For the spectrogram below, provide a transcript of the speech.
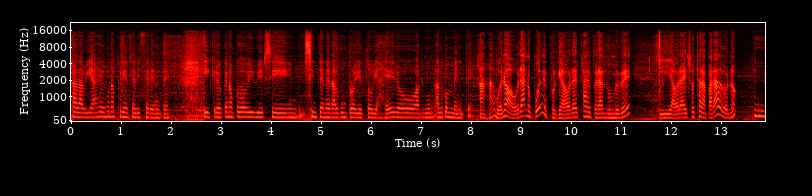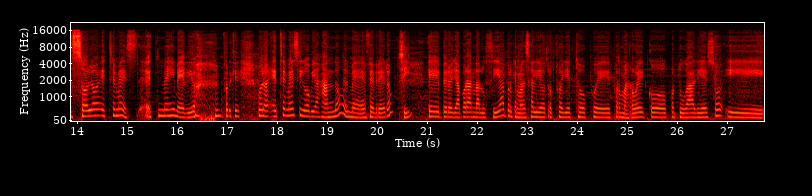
cada viaje es una experiencia diferente y creo que no puedo vivir sin, sin tener algún proyecto viajero, algún, algo en mente. Ajá. Bueno, ahora no puedes porque ahora estás esperando un bebé y ahora eso estará parado, ¿no? Mm, Solo este mes, este mes y medio, porque bueno, este mes sigo viajando, el mes en febrero, Sí. Eh, pero ya por Andalucía, porque me han salido otros proyectos pues por Marruecos, Portugal y eso, y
